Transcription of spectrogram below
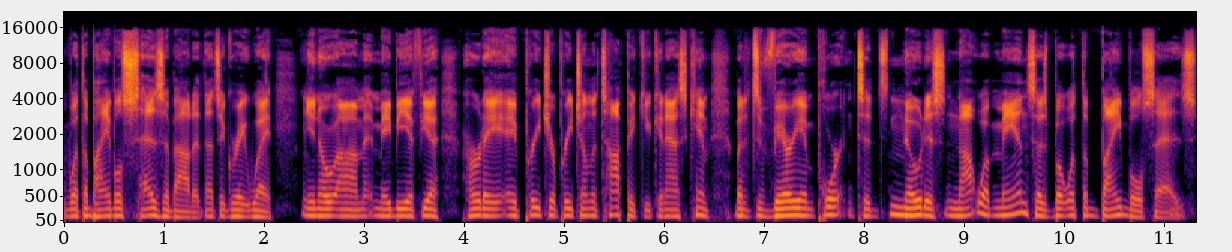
what the Bible says about it. That's a great way. You know, um, maybe if you heard a, a preacher preach on the topic, you can ask him. But it's very important to notice not what man says, but what the Bible Bible says.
